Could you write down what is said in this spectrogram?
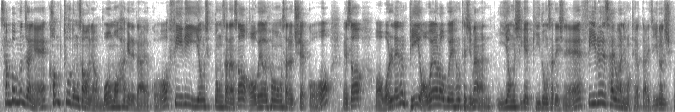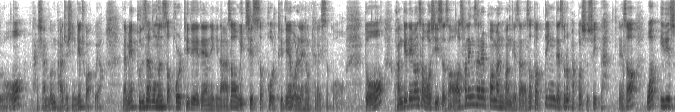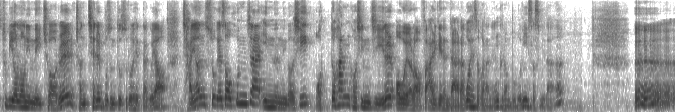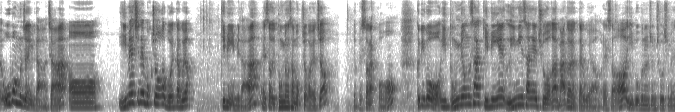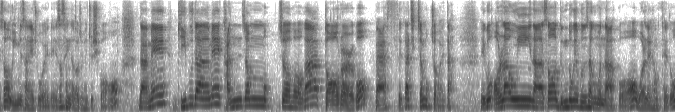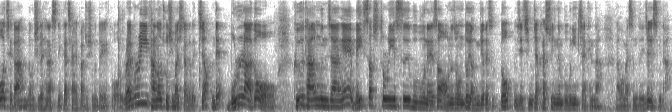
3번 문장에 come to 동사 원형 뭐뭐 하게 되다였고 feel이 이형식 동사라서 aware 형용사를 취했고 그래서 어, 원래는 be aware of의 형태지만 이형식의 비동사 대신에 feel을 사용한 형태였다. 이제 이런 식으로 다시 한번 봐주시는 게 좋았고요. 그 다음에 분사구문 supported에 대한 얘기 나와서 which is supported의 원래 형태가 있었고 또 관계대명사 what이 있어서 선행사를 포함한 관계사라서 the thing 대수로 바꿨을 수 있다. 그래서 what it is to be alone in nature를 전체를 무슨 뜻으로 했다고요? 자연 속에서 혼자 있는 것이 어떠한 것인지를 aware of 알게 된다라고 해석을 하는 그런 부분이 있었습니다. 에, 5번 문장입니다. 자 어, imagine의 목적어가 뭐였다고요? giving입니다 그래서 동명사 목적어였죠 옆에 써놨고 그리고 이 동명사 기빙의 의미상의 주어가 mother였다고요. 그래서 이 부분을 좀 조심해서 의미상의 주어에 대해서 생각을 좀 해주시고 그 다음에 기부 다음에 간접 목적어가 daughter고 Beth가 직접 목적어였다. 그리고 allowing이 나와서 능동의 분사구문 나왔고 원래 형태도 제가 명시를 해놨으니까 잘 봐주시면 되겠고 reverie 단어 조심하시라 그랬죠? 근데 몰라도 그 다음 문장의 makes up stories 부분에서 어느 정도 연결해서 또 이제 짐작할 수 있는 부분이 있지 않겠나 라고 말씀드린 적이 있습니다.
